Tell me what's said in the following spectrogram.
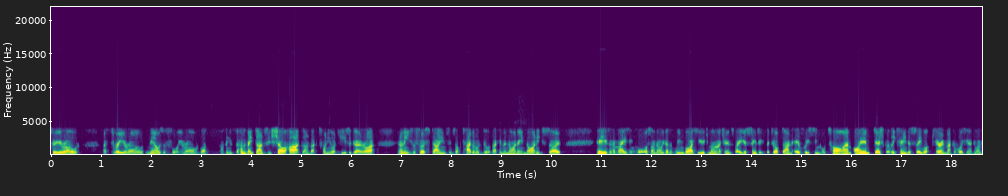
two-year-old, a three-year-old, now as a four-year-old. Like I think it hasn't been done since Show a Heart going back 20 odd years ago, right? And I think he's the first stallion since Octagonal to do it back in the 1990s. So he is an amazing horse. I know he doesn't win by huge margins, but he just seems to get the job done every single time. I am desperately keen to see what Kerrin McEvoy's going to do on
